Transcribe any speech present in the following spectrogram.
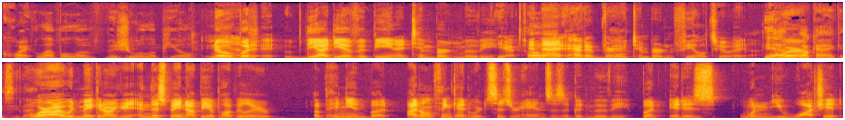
quite level of visual appeal. no yeah. but it, the idea of it being a tim burton movie Yeah, and Oh, that it had a very yeah. Tim Burton feel to it. yeah, Yeah, where, okay, I can see that. Where I would make an argument, and this may not be a popular opinion, but I don't think Edward Scissorhands is a good movie. But it is when you watch it,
